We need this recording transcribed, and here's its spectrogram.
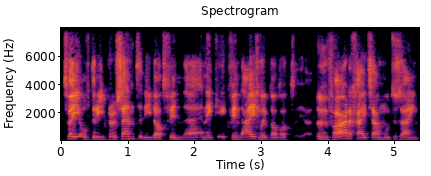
2 of 3 procent die dat vinden. En ik, ik vind eigenlijk dat dat een vaardigheid zou moeten zijn.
